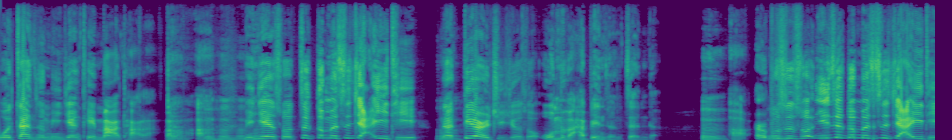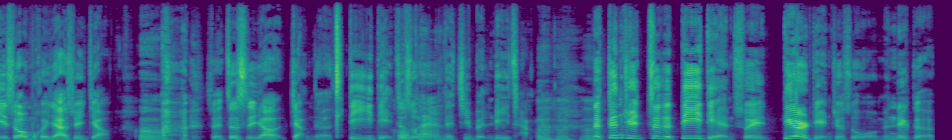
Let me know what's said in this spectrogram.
我赞成民间可以骂他了啊啊，民间说这根本是假议题，那第二句就是说我们把它变成真的，嗯啊，而不是说你这根本是假议题，所以我们回家睡觉。嗯，所以这是要讲的第一点，这是我们的基本立场。嗯哼，那根据这个第一点，所以第二点就是我们那个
